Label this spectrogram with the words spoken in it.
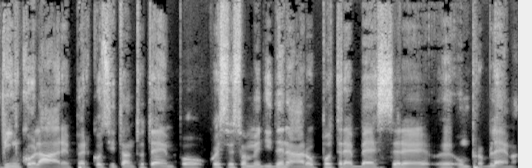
vincolare per così tanto tempo queste somme di denaro potrebbe essere eh, un problema.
